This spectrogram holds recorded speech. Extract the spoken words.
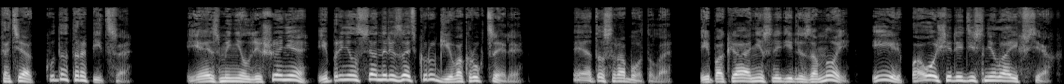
Хотя куда торопиться? Я изменил решение и принялся нарезать круги вокруг цели. Это сработало. И пока они следили за мной, Иль по очереди сняла их всех.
